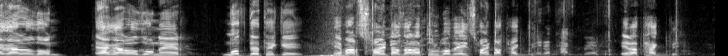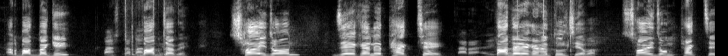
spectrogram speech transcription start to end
এগারো জন। এগারো জনের মধ্যে থেকে এবার ছয়টা যারা তুলবো এই ছয়টা থাকবে। এরা থাকবে আর বাদ বাকি বাদ যাবে। ছয়জন যে এখানে থাকছে তাদের এখানে তুলছি আবার। ছয়জন থাকছে।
